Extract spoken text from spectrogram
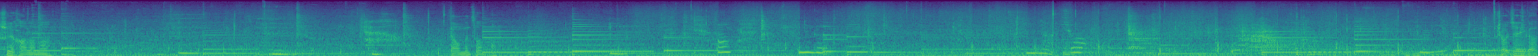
睡好了吗？嗯，还好。那我们走吧。嗯，哎，那个，你哪去了？找这个。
